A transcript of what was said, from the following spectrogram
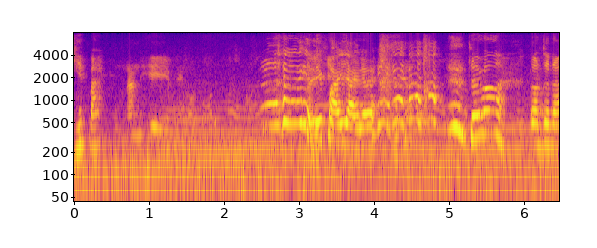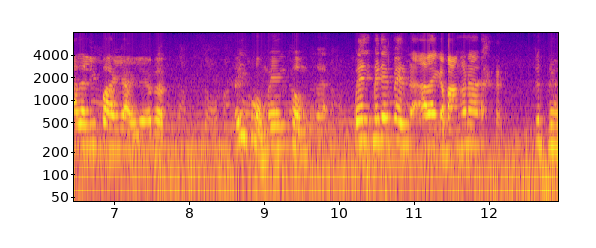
คิดไหมผมนั่งเทในรถ เห็นลิฟต์ไฟใหญ่เลย ใช่ป่ะตอนชนะแล้วลิฟต์ไฟใหญ่เลยแบบเฮ้ยผมเองผมไม่ไม่ได้เป็นอะไรกับบางเขานะก็ดู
